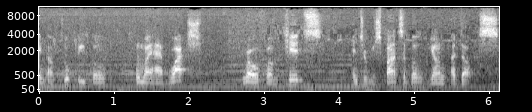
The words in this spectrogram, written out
of two people whom I have watched grow from kids into responsible young adults.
